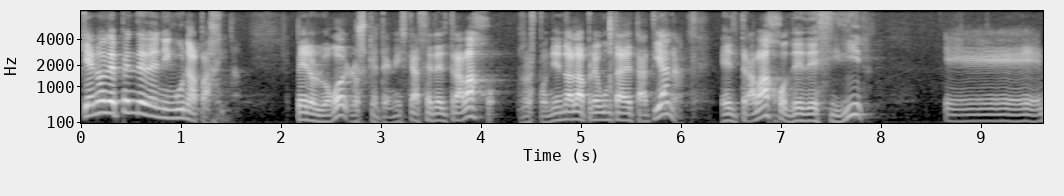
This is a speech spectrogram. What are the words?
que no depende de ninguna página. Pero luego los que tenéis que hacer el trabajo, respondiendo a la pregunta de Tatiana, el trabajo de decidir, eh,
